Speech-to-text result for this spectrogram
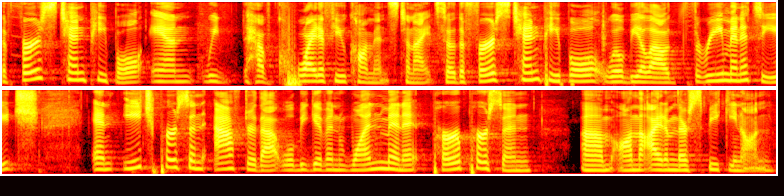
The first 10 people, and we have quite a few comments tonight, so the first 10 people will be allowed three minutes each, and each person after that will be given one minute per person um, on the item they're speaking on.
